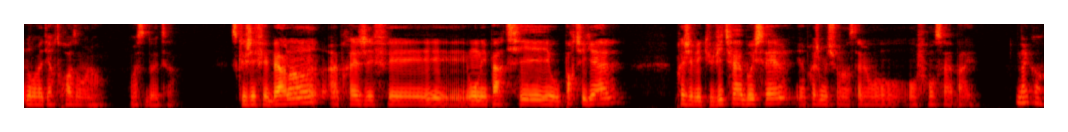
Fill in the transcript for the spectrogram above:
Non, on va dire 3 ans alors. Ouais, ça doit être ça. Parce que j'ai fait Berlin, après j'ai fait... On est parti au Portugal, après j'ai vécu vite fait à Bruxelles, et après je me suis réinstallé en, en France, à Paris. D'accord.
